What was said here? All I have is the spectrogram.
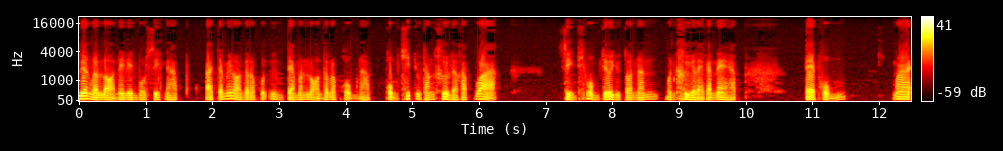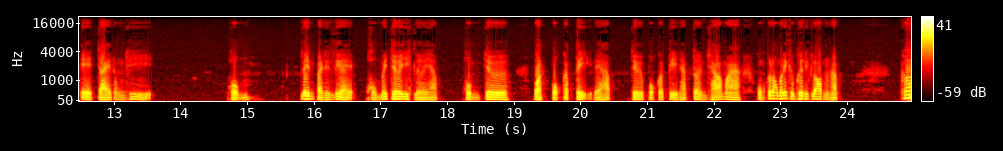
เรื่องหลอนๆในเรนโบว์ซิกนะครับ อาจจะไม่หลอนสำหรับคนอื่น แต่มันหลอนสำหรับผมนะครับ ผมคิดอยู่ทั้งคืนแล้วครับว่าสิ่งที่ผมเจออยู่ตอนนั้นมันคืออะไรกันแน่ครับ แต่ผมมาเอะใจตรงที่ ผมเล่นไปเรื่อยๆ ผมไม่เจออีกเลยครับ ผมเจอบอทปกติเลยครับ เจอปกตินะครับตื่นเช้ามา ผมก็ลองมาเล่นกับเพื่อนอีกรอบหนึงครับ ก็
